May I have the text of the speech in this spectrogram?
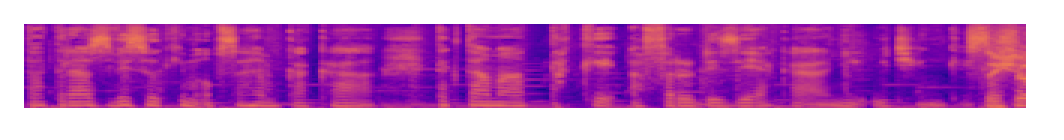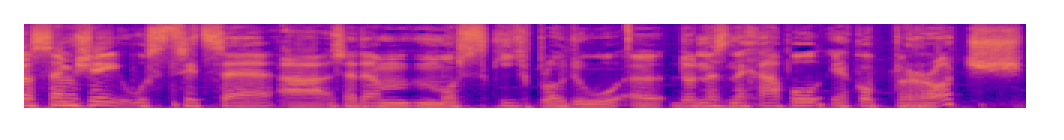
tatra s vysokým obsahem kaká, tak ta má taky afrodiziakální účinky. Slyšel jsem, že i ústřice a řada mořských plodů eh, dodnes nechápou jako proč,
